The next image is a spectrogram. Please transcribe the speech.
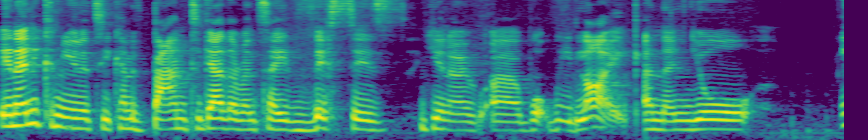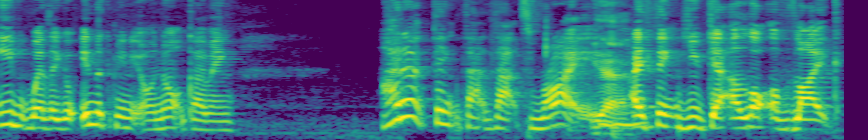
in any community kind of band together and say this is you know uh, what we like, and then you're even whether you're in the community or not going. I don't think that that's right. Yeah. I think you get a lot of like,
